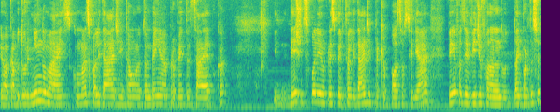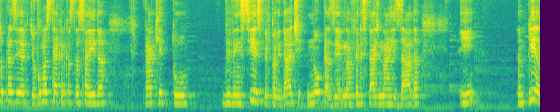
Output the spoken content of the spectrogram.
eu acabo dormindo mais, com mais qualidade, então eu também aproveito essa época e deixo disponível para a espiritualidade para que eu possa auxiliar. venho fazer vídeo falando da importância do prazer, de algumas técnicas da saída, para que tu vivencie a espiritualidade no prazer, na felicidade, na risada e amplie a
